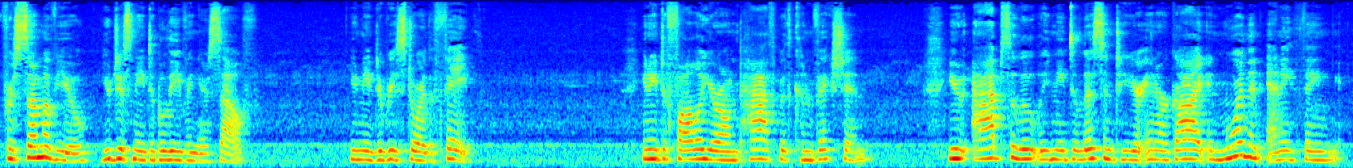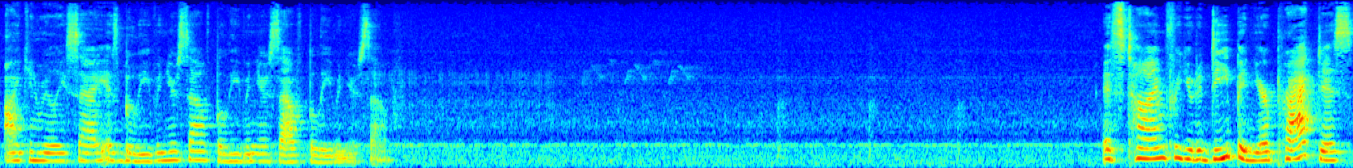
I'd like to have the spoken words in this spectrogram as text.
For some of you, you just need to believe in yourself. You need to restore the faith. You need to follow your own path with conviction. You absolutely need to listen to your inner guide. And more than anything, I can really say is believe in yourself, believe in yourself, believe in yourself. It's time for you to deepen your practice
